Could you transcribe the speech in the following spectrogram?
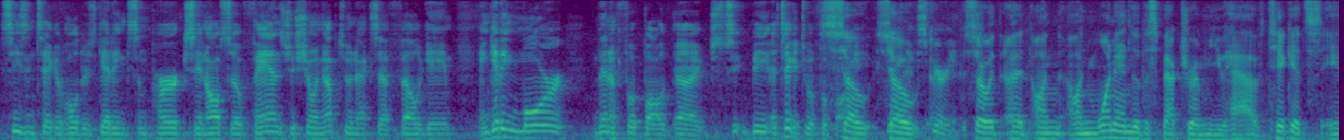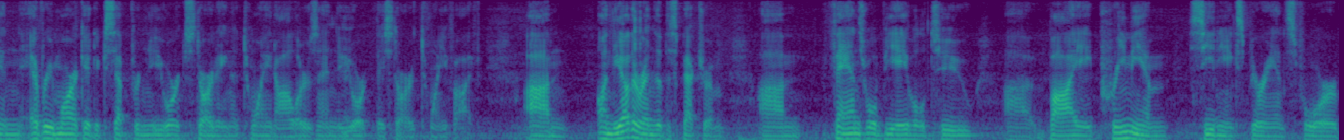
season ticket holders getting some perks and also fans just showing up to an XFL game and getting more than a football, uh, a ticket to a football so, game, so experience. So uh, on on one end of the spectrum, you have tickets in every market except for New York, starting at twenty dollars, and New York they start at twenty five. Um, on the other end of the spectrum, um, fans will be able to uh, buy a premium seating experience for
